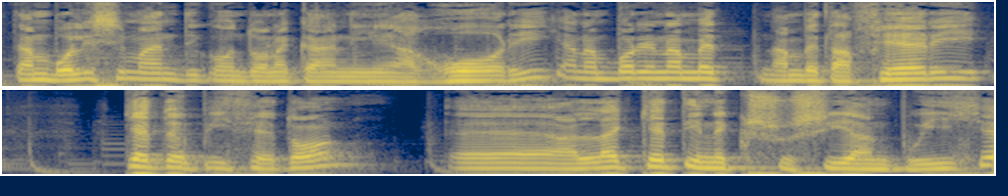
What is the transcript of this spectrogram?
ήταν πολύ σημαντικό το να κάνει αγόρι για να μπορεί να, με- να μεταφέρει και το επίθετο, ε, αλλά και την εξουσία που είχε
